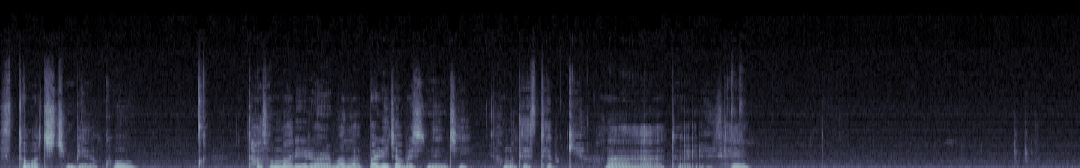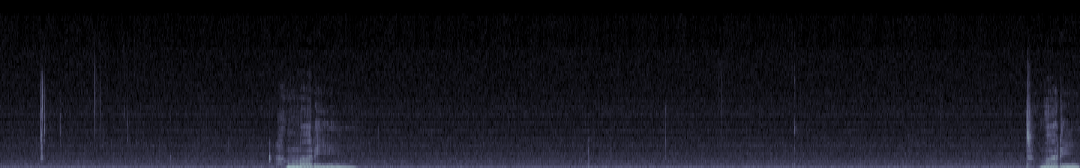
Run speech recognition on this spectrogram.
스톱워치 준비해 놓고 다섯 마리를 얼마나 빨리 잡을 수 있는지 한번 테스트 해 볼게요. 하나, 둘, 셋. 한 마리. 두 마리.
